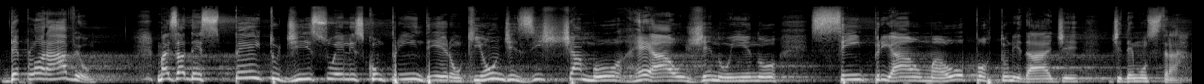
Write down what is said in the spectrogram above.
deplorável. Mas a despeito disso, eles compreenderam que onde existe amor real, genuíno, sempre há uma oportunidade de demonstrar.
